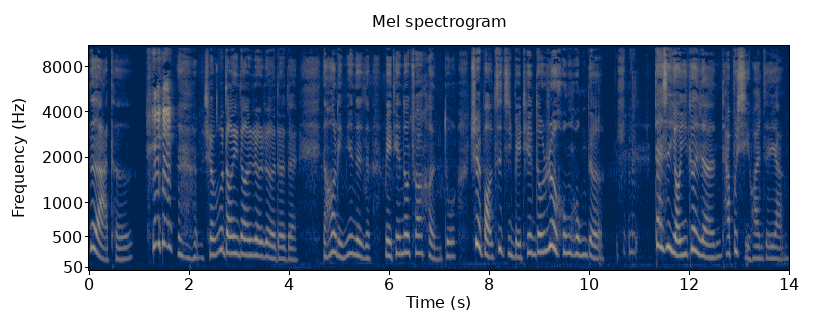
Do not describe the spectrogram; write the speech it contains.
热阿特，全部东西都是热热，对不对？然后里面的人每天都穿很多，确保自己每天都热烘烘的。但是有一个人，他不喜欢这样。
